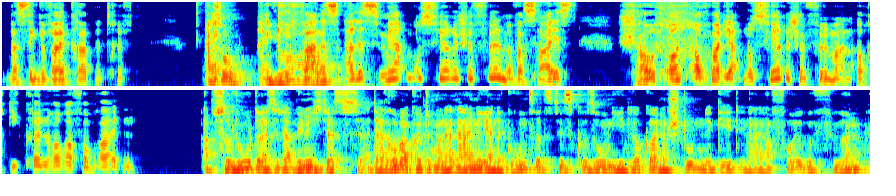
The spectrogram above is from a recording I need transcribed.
was den Gewaltgrad betrifft. Ach so. Eigentlich ja. waren es alles mehr atmosphärische Filme. Was heißt, schaut euch auch mal die atmosphärischen Filme an. Auch die können Horror verbreiten. Absolut, also da bin ich das, darüber könnte man alleine ja eine Grundsatzdiskussion, die locker eine Stunde geht, in einer Folge führen.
